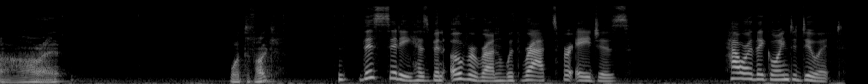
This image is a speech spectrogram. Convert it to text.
Alright. What the fuck? This city has been overrun with rats for ages. How are they going to do it?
